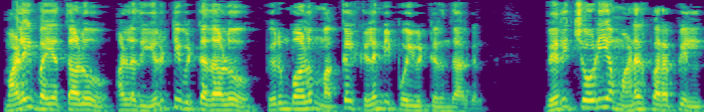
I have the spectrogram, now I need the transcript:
மழை பயத்தாலோ அல்லது இருட்டி விட்டதாலோ பெரும்பாலும் மக்கள் கிளம்பி போய்விட்டிருந்தார்கள். வெறிச்சோடிய மணற்பரப்பில்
